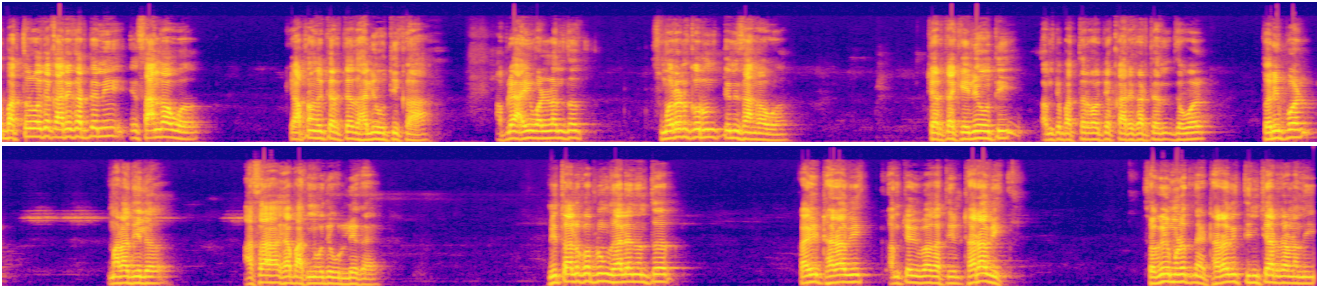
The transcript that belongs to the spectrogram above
तर बहात्तर गावच्या कार्यकर्त्यांनी हे सांगावं की आपण चर्चा झाली होती का? आपल्या आईवडिलांचं स्मरण करून त्यांनी सांगावं. चर्चा केली होती आमच्या बत्तरगावच्या कार्यकर्त्यांजवळ. तरी पण मला दिलं. असा ह्या बातमीमध्ये उल्लेख आहे. मी तालुका प्रमुख झाल्यानंतर काही ठराविक आमच्या विभागातील ठराविक सगळे म्हणत नाही ठराविक तीन चार जणांनी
